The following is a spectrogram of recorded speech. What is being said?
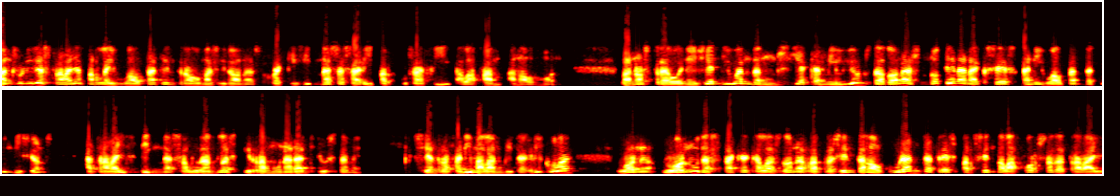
Mans Unides treballa per la igualtat entre homes i dones, requisit necessari per posar fi a la fam en el món. La nostra ONG, diuen, denuncia que milions de dones no tenen accés en igualtat de condicions a treballs dignes, saludables i remunerats justament. Si ens referim a l'àmbit agrícola, l'ONU destaca que les dones representen el 43% de la força de treball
